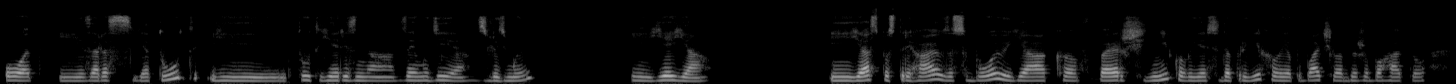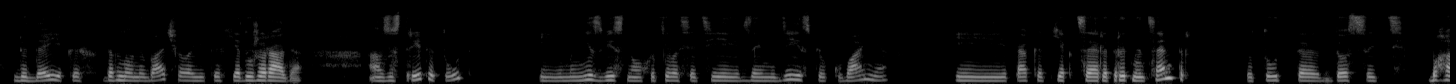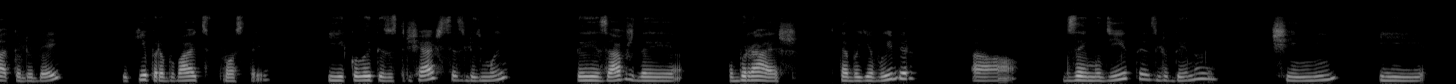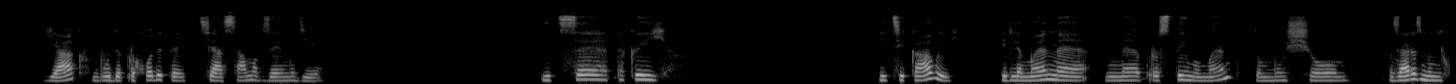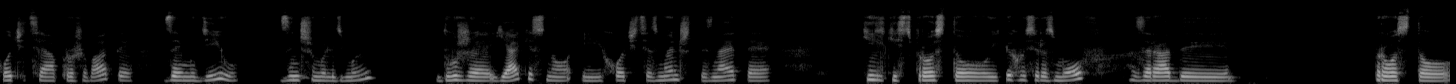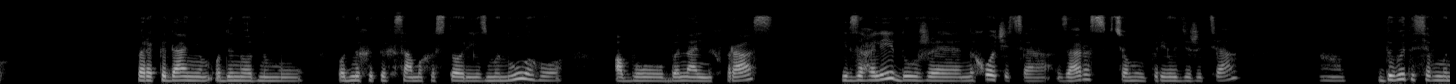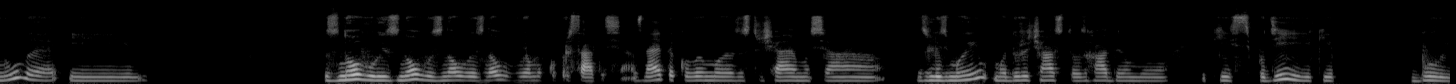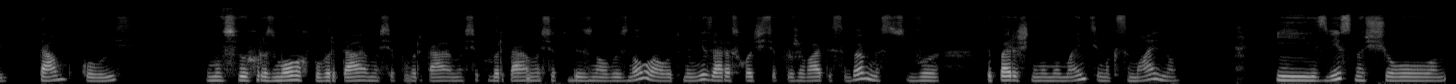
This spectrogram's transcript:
От, і зараз я тут, і тут є різна взаємодія з людьми, і є я. І я спостерігаю за собою, як в перші дні, коли я сюди приїхала, я побачила дуже багато людей, яких давно не бачила, яких я дуже рада зустріти тут. І мені, звісно, хотілося цієї взаємодії, спілкування. І так як, як це ретритний центр, то тут е, досить багато людей, які перебувають в просторі. І коли ти зустрічаєшся з людьми, ти завжди обираєш, в тебе є вибір взаємодіяти з людиною чи ні, і як буде проходити ця сама взаємодія. І це такий і цікавий, і для мене непростий момент, тому що зараз мені хочеться проживати взаємодію з іншими людьми дуже якісно і хочеться зменшити, знаєте, кількість просто якихось розмов заради просто перекиданням один одному одних і тих самих історій з минулого або банальних фраз. І взагалі дуже не хочеться зараз в цьому періоді життя дивитися в минуле і знову і знову, знову і знову в ньому куперсатися. Знаєте, коли ми зустрічаємося з людьми, ми дуже часто згадуємо якісь події, які були там колись. І ми в своїх розмовах повертаємося, повертаємося, повертаємося туди знову і знову. А от мені зараз хочеться проживати себе в нас в теперішньому моменті максимально. І звісно, що,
